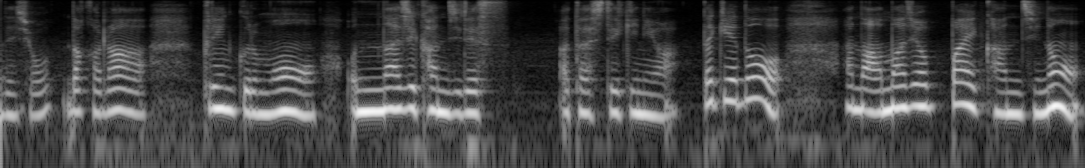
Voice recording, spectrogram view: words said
でしょ？だからプリンクルも同じ感じです。私的には。だけどあの甘じょっぱい感じの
